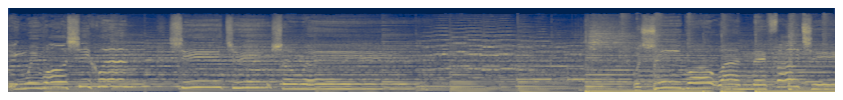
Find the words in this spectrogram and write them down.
因为我喜欢喜剧收尾。我试过完美放弃。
